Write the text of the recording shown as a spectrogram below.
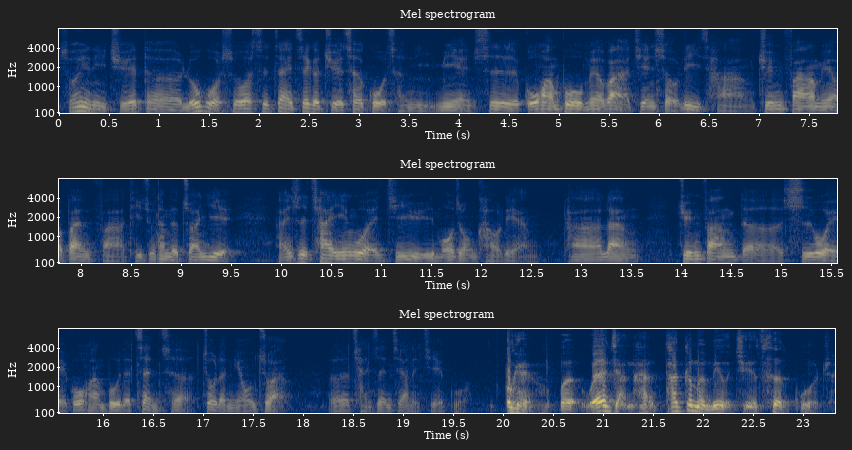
所以你觉得，如果说是在这个决策过程里面，是国防部没有办法坚守立场，军方没有办法提出他们的专业，还是蔡英文基于某种考量，他让军方的思维、国防部的政策做了扭转，而产生这样的结果？OK，我我要讲他，他根本没有决策过程。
